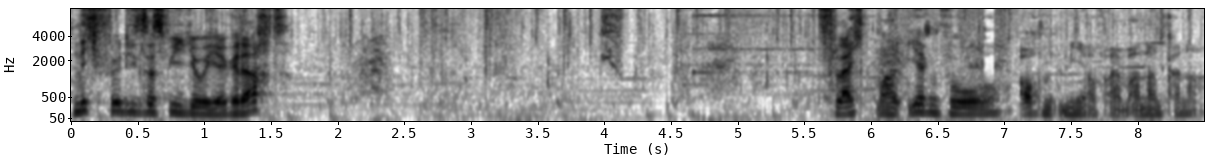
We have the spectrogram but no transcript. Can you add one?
Nicht für dieses Video hier gedacht. Vielleicht mal irgendwo auch mit mir auf einem anderen Kanal.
